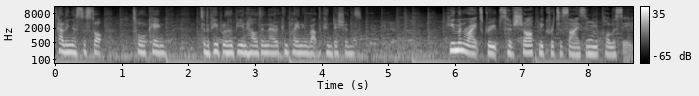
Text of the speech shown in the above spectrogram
telling us to stop talking to the people who are being held in there are complaining about the conditions. Human rights groups have sharply criticised the new policy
